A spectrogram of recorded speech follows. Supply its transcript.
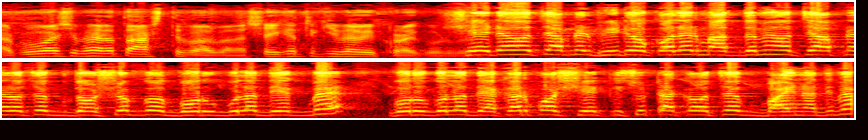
আর প্রবাসী ভাইরা তো আসতে পারবে না সেই ক্ষেত্রে কীভাবে ক্রয় করবে? সেটা হচ্ছে আপনার ভিডিও কলের মাধ্যমে হচ্ছে আপনার হচ্ছে দর্শক গরুগুলো দেখবে গরুগুলো দেখার পর সে কিছু টাকা হচ্ছে বাইনা দিবে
